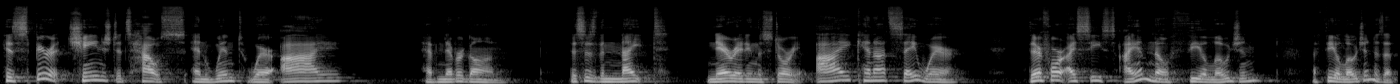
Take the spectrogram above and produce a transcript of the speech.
His spirit changed its house and went where I have never gone. This is the knight narrating the story. I cannot say where. Therefore I cease. I am no theologian. A theologian is a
